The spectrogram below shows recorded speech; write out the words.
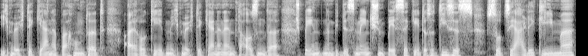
Ich möchte gerne ein paar hundert Euro geben, ich möchte gerne einen Tausender spenden, damit es Menschen besser geht. Also dieses soziale Klima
